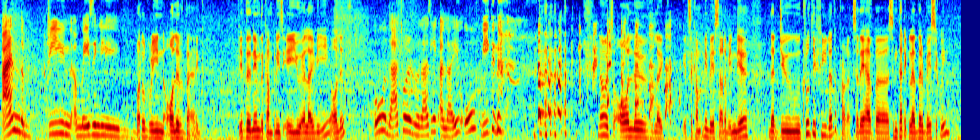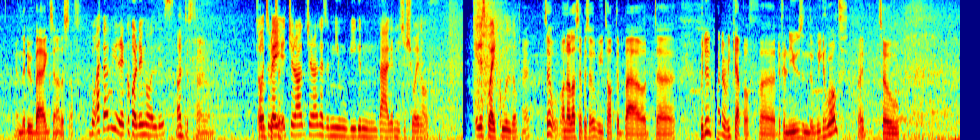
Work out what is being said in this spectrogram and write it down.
and the green, amazingly. bottle green olive bag. It, the name of the company is A U L I V E, Olive. Oh, that's what it was. I was like, alive? Oh, vegan. No, it's Olive. Like it's a company based out of India that do cruelty-free leather products. So they have uh, synthetic leather basically, and they do bags and other stuff. Why are we recording all this? I just I don't know. Oh, it's a very. of- Chirag, Chirag has a new vegan bag and he's just showing off. It is quite cool though. Alright. So on our last episode, we talked about uh, we did quite a recap of uh, different news in the vegan world, right? So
